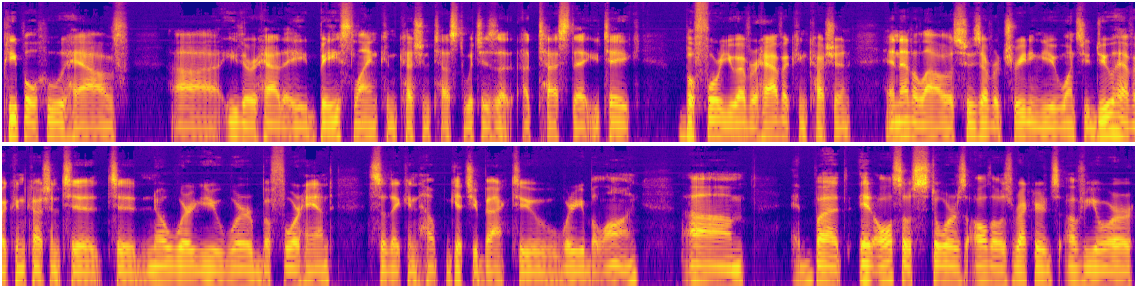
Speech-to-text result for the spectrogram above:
people who have uh, either had a baseline concussion test, which is a, a test that you take before you ever have a concussion, and that allows who's ever treating you once you do have a concussion to to know where you were beforehand, so they can help get you back to where you belong. Um, but it also stores all those records of your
